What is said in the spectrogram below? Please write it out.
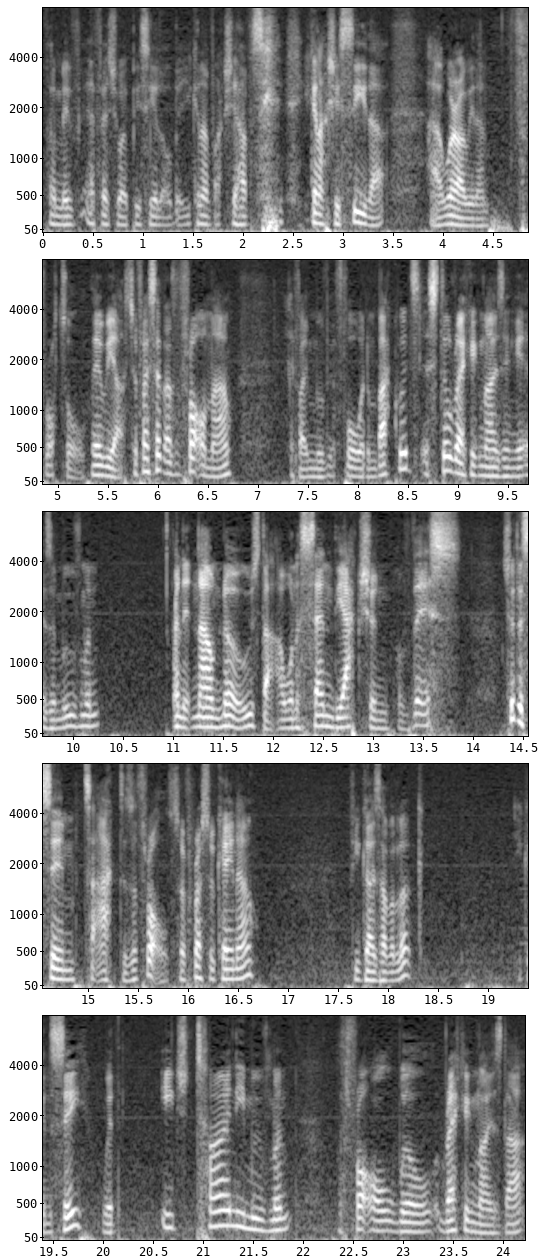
If I move FSUIPC a little bit, you can have actually have you can actually see that. Uh, where are we then? Throttle. There we are. So if I set that to throttle now, if I move it forward and backwards, it's still recognizing it as a movement, and it now knows that I want to send the action of this to the sim to act as a throttle. So if I press OK now, if you guys have a look, you can see with each tiny movement, the throttle will recognize that.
